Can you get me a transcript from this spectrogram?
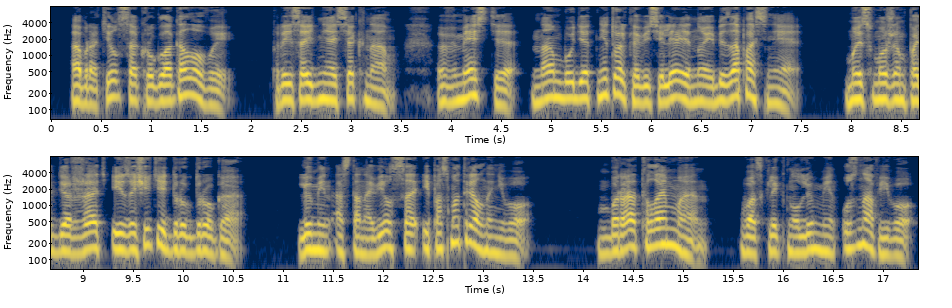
— обратился круглоголовый, — «присоединяйся к нам. Вместе нам будет не только веселее, но и безопаснее. Мы сможем поддержать и защитить друг друга». Люмин остановился и посмотрел на него. «Брат Лаймен», — воскликнул Люмин, узнав его.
